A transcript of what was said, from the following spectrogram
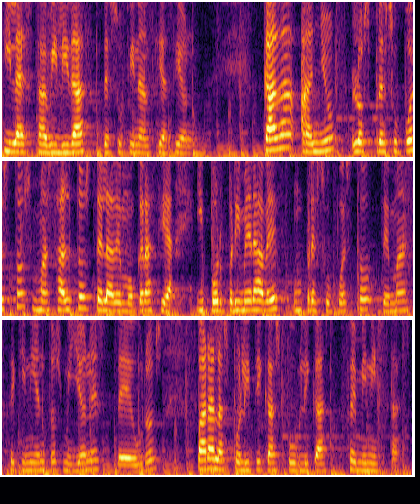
y la estabilidad de su financiación, cada año los presupuestos más altos de la democracia y por primera vez un presupuesto de más de 500 millones de euros para las políticas públicas feministas.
